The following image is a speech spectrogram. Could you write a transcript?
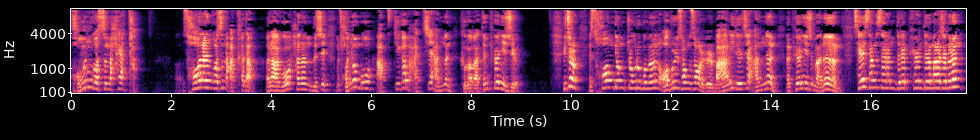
검은 것은 하얗다, 선한 것은 악하다라고 하는 듯이 전혀 뭐 앞뒤가 맞지 않는 그와 같은 표현이지요. 이처럼 성경적으로 보면 어불성설 말이 되지 않는 표현이지만은 세상 사람들의 표현대로 말하자면은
